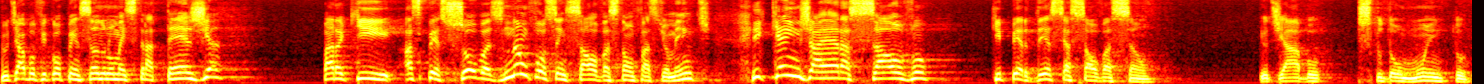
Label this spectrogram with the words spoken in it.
E o diabo ficou pensando numa estratégia para que as pessoas não fossem salvas tão facilmente, e quem já era salvo, que perdesse a salvação. E o diabo estudou muito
